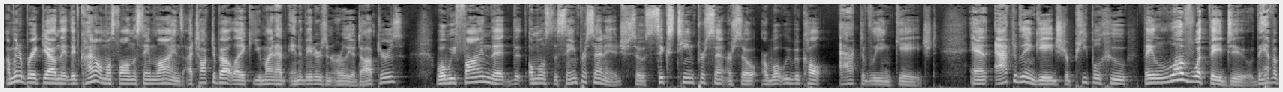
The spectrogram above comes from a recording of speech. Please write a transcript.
I'm going to break down, they, they've kind of almost fallen the same lines. I talked about like you might have innovators and early adopters. Well, we find that, that almost the same percentage, so 16% or so, are what we would call actively engaged. And actively engaged are people who they love what they do. They have a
